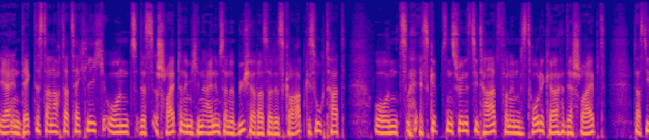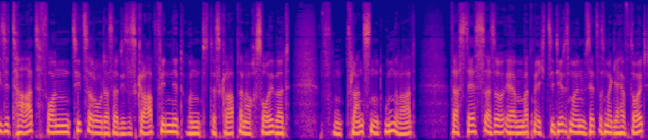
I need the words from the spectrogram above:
er entdeckt es danach tatsächlich und das schreibt er nämlich in einem seiner Bücher, dass er das Grab gesucht hat. Und es gibt ein schönes Zitat von einem Historiker, der schreibt, dass diese Tat von Cicero, dass er dieses Grab findet und das Grab dann auch säubert von Pflanzen und Unrat, dass das, also ähm, warte mal, ich zitiere das mal und übersetze das mal gleich auf Deutsch.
